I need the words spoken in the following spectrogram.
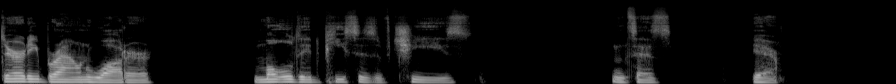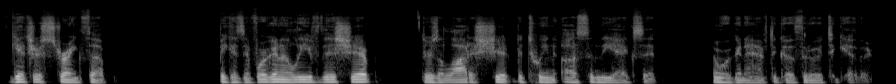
dirty brown water, molded pieces of cheese, and says, Yeah, get your strength up. Because if we're going to leave this ship, there's a lot of shit between us and the exit, and we're going to have to go through it together.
